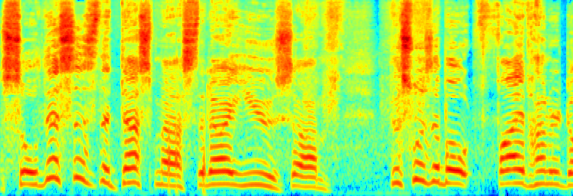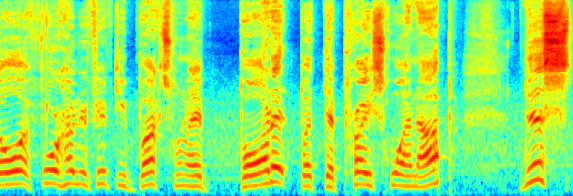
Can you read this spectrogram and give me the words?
So this is the dust mask that I use. Um, this was about $500, 450 bucks when I bought it, but the price went up. This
